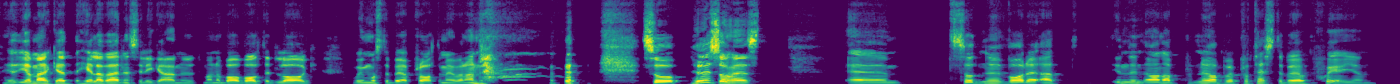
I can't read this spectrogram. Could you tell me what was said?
Jag, jag märker att hela världen ser likadan ut. Man har bara valt ett lag och vi måste börja prata med varandra. så hur som helst. ehm, så nu var det att nu har protester börjat ske igen.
